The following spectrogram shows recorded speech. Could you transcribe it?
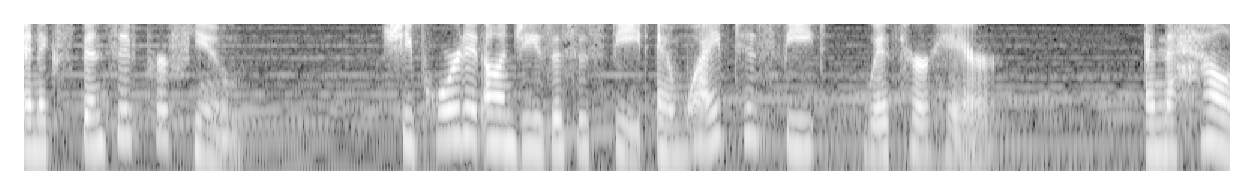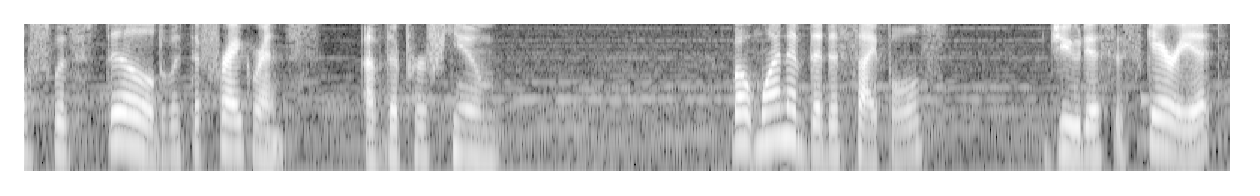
an expensive perfume. She poured it on Jesus' feet and wiped his feet with her hair. And the house was filled with the fragrance of the perfume. But one of the disciples, Judas Iscariot,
